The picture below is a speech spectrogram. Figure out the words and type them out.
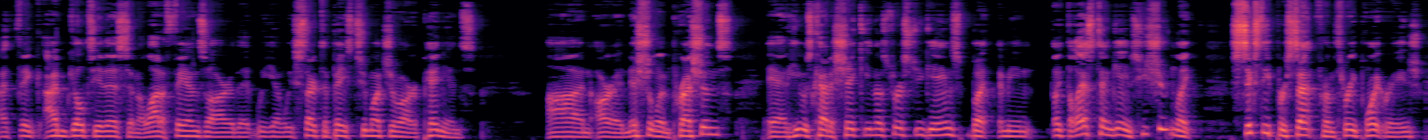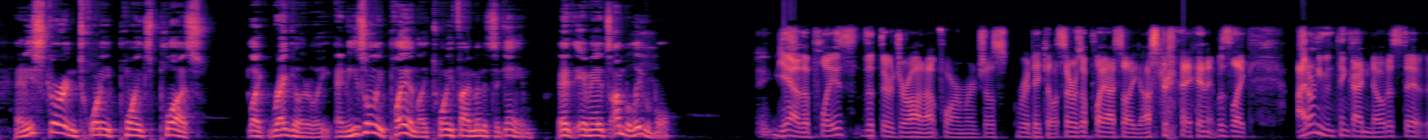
I think I'm guilty of this, and a lot of fans are that we you know, we start to base too much of our opinions on our initial impressions and he was kind of shaky in those first few games. But I mean, like the last ten games, he's shooting like sixty percent from three point range, and he's scoring twenty points plus like regularly, and he's only playing like twenty five minutes a game. It, I mean, it's unbelievable. Yeah, the plays that they're drawing up for him are just ridiculous. There was a play I saw yesterday, and it was like I don't even think I noticed it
